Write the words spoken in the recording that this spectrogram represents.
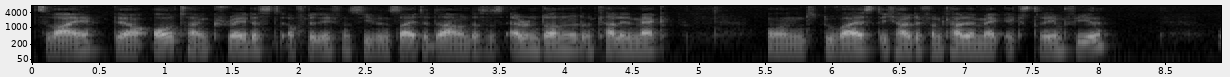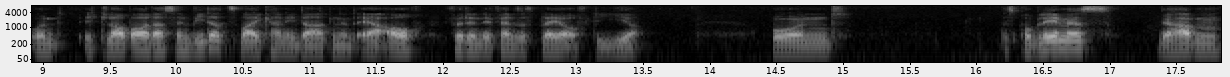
zwei der All-Time Greatest auf der defensiven Seite da und das ist Aaron Donald und Khalil Mack. Und du weißt, ich halte von Khalil Mack extrem viel. Und ich glaube auch, das sind wieder zwei Kandidaten und er auch für den Defensive Player of the Year. Und das Problem ist, wir haben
